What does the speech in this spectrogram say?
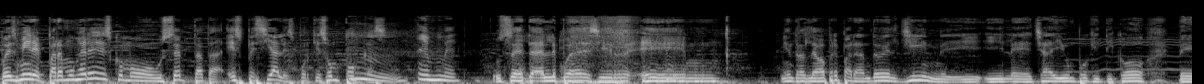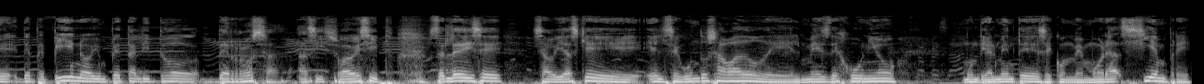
Pues mire, para mujeres como usted, Tata, especiales, porque son pocas. Mm, Usted le puede decir, eh, mientras le va preparando el gin y, y le echa ahí un poquitico de, de pepino y un petalito de rosa, así, suavecito. Usted le dice, ¿sabías que el segundo sábado del mes de junio mundialmente se conmemora siempre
